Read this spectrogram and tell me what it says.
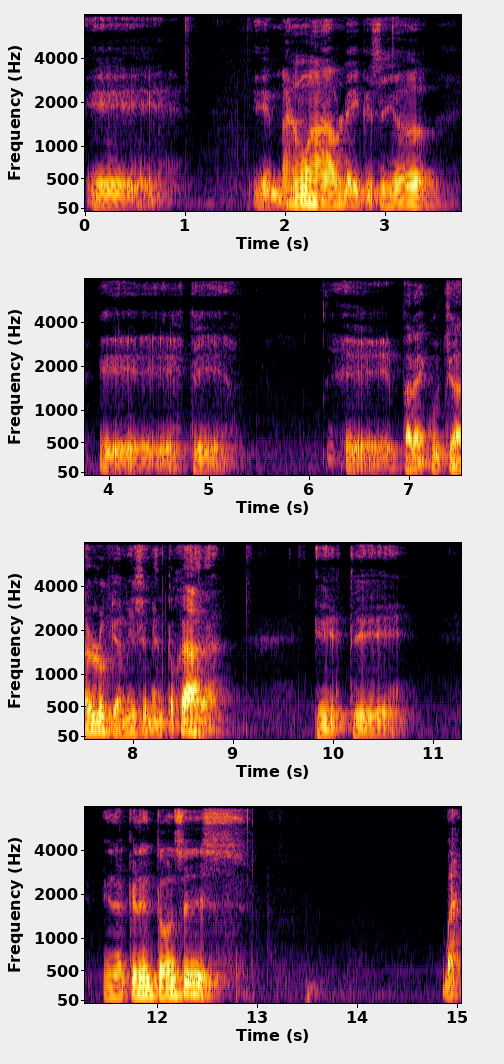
eh, eh, manuable, qué sé yo, eh, este, para escuchar lo que a mí se me antojara. Este, en aquel entonces, bueno,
